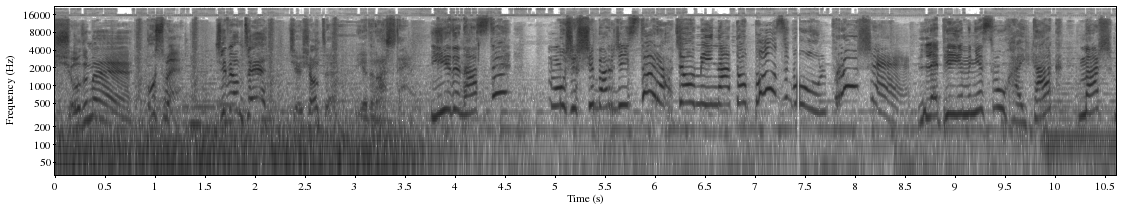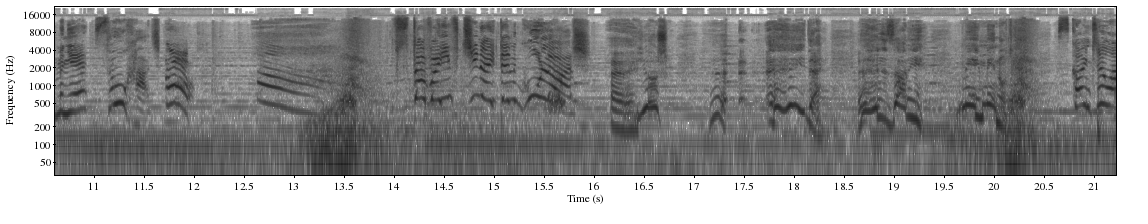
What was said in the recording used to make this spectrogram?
siódme, ósme, dziewiąte, dziesiąte, jedenaste. Jedenaste? Musisz się bardziej starać! To mi na to pozwól, proszę! Lepiej mnie słuchaj, tak? Masz mnie słuchać! O! Wstawaj i wcinaj ten gulasz! E, już? E, e, idę. E, za mi, mi minutę. Skończyła?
